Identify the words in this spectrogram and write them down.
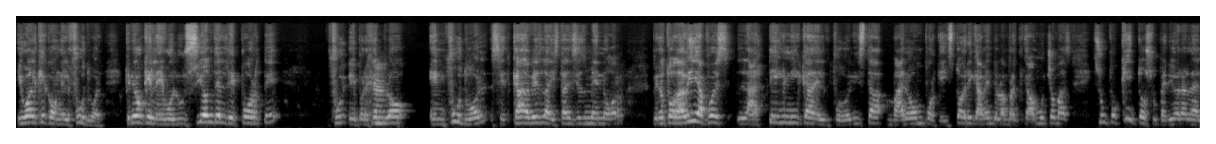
igual que con el fútbol. Creo que la evolución del deporte, eh, por ejemplo, en fútbol, cada vez la distancia es menor, pero todavía pues la técnica del futbolista varón, porque históricamente lo han practicado mucho más, es un poquito superior a la,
